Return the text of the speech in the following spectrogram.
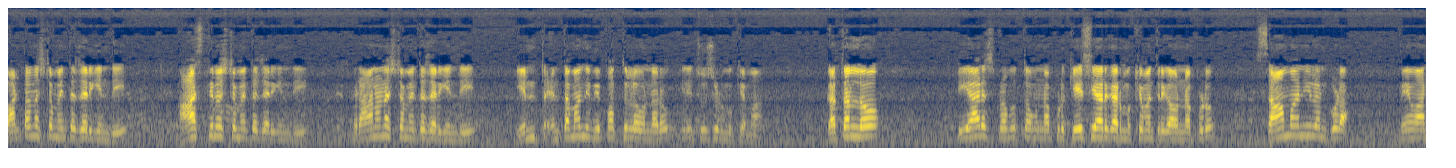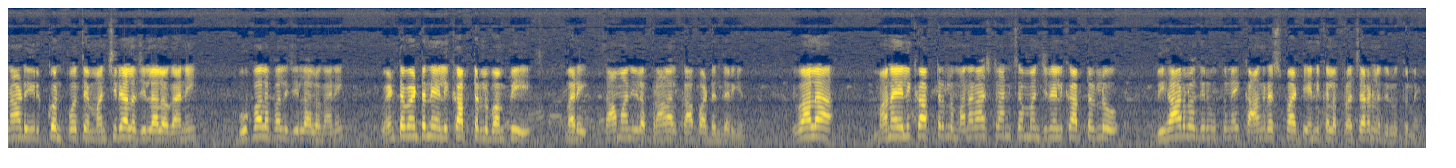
పంట నష్టం ఎంత జరిగింది? ఆస్తి నష్టం ఎంత జరిగింది? ప్రాణ నష్టం ఎంత జరిగింది? ఎంత ఎంతమంది విపత్తుల్లో ఉన్నారు? ఇది చూసుడు ముఖ్యమా? గతంలో టీఆర్ఎస్ ప్రభుత్వం ఉన్నప్పుడు కేసీఆర్ గారు ముఖ్యమంత్రిగా ఉన్నప్పుడు సామాన్యులను కూడా మేము ఆనాడు ఇరుక్కొని పోతే మంచిర్యాల జిల్లాలో కానీ భూపాలపల్లి జిల్లాలో కానీ వెంట వెంటనే హెలికాప్టర్లు పంపి మరి సామాన్యుల ప్రాణాలు కాపాడడం జరిగింది. ఇవాళ మన హెలికాప్టర్లు మన రాష్ట్రానికి సంబంధించిన హెలికాప్టర్లు బీహార్లో తిరుగుతున్నాయి కాంగ్రెస్ పార్టీ ఎన్నికల ప్రచారంలో తిరుగుతున్నాయి.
